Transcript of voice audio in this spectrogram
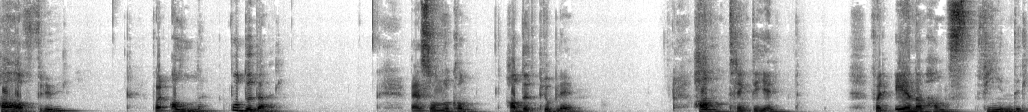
havfruer. For alle bodde der. Men Sonvokon hadde et problem. Han trengte hjelp for en av hans fiender,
